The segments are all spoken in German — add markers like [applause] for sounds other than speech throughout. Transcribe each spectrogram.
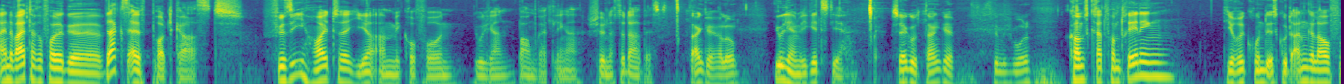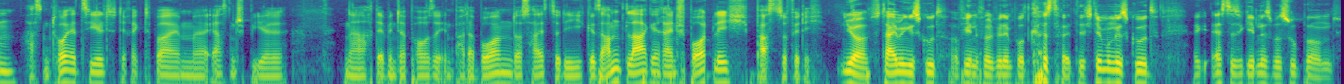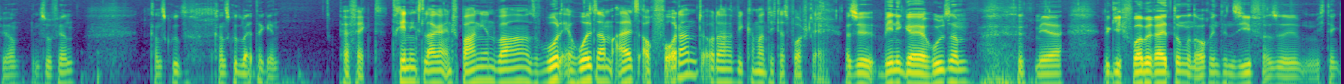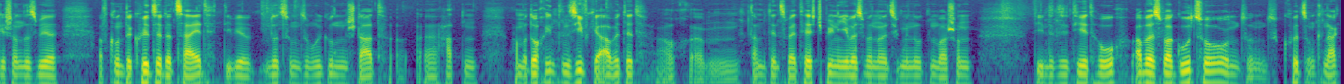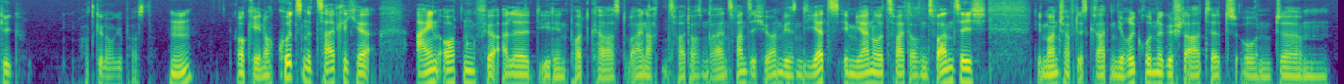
Eine weitere Folge Werkself Podcast. Für Sie heute hier am Mikrofon Julian Baumgartlinger. Schön, dass du da bist. Danke, hallo. Julian, wie geht's dir? Sehr gut, danke. Fühle mich wohl. Kommst gerade vom Training, die Rückrunde ist gut angelaufen, hast ein Tor erzielt direkt beim äh, ersten Spiel nach der Winterpause in Paderborn. Das heißt, so die Gesamtlage rein sportlich passt so für dich. Ja, das Timing ist gut, auf jeden Fall für den Podcast [laughs] heute. Die Stimmung ist gut, erstes Ergebnis war super und ja, insofern kann es gut, kann's gut weitergehen. Perfekt. Trainingslager in Spanien war sowohl erholsam als auch fordernd oder wie kann man sich das vorstellen? Also weniger erholsam, [laughs] mehr wirklich Vorbereitung und auch intensiv. Also ich denke schon, dass wir aufgrund der Kürze der Zeit, die wir nur zum, zum Rückrundenstart äh, hatten, haben wir doch intensiv gearbeitet. Auch ähm, dann mit den zwei Testspielen jeweils über 90 Minuten war schon die Intensität hoch. Aber es war gut so und, und kurz und knackig, hat genau gepasst. Hm. Okay, noch kurz eine zeitliche Einordnung für alle, die den Podcast Weihnachten 2023 hören. Wir sind jetzt im Januar 2020. Die Mannschaft ist gerade in die Rückrunde gestartet und ähm,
